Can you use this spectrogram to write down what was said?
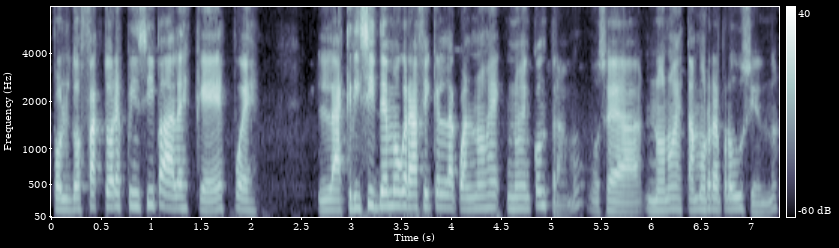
por dos factores principales, que es pues la crisis demográfica en la cual nos, nos, encontramos, o sea, no nos estamos reproduciendo.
